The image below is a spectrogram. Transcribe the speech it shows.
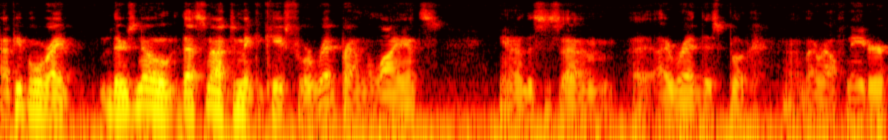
uh, people write. There's no. That's not to make a case for a red-brown alliance. You know, this is. Um, I, I read this book uh, by Ralph Nader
